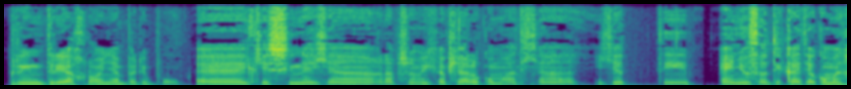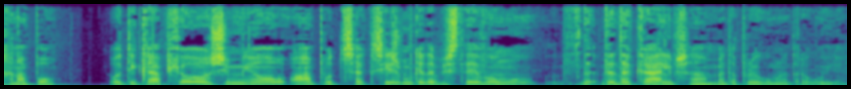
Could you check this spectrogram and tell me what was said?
πριν τρία χρόνια περίπου. Ε, και συνέχεια γράψαμε και κάποια άλλα κομμάτια, γιατί ένιωθα ότι κάτι ακόμα είχα να πω. Ότι κάποιο σημείο από τις αξίες μου και τα πιστεύω μου δεν τα κάλυψα με τα προηγούμενα τραγούδια.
